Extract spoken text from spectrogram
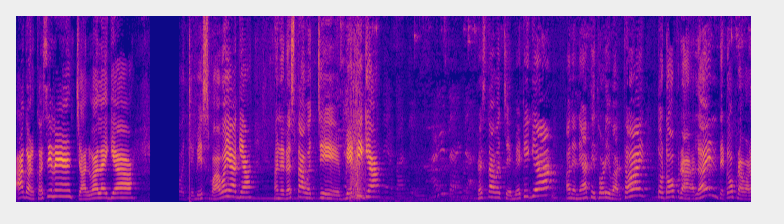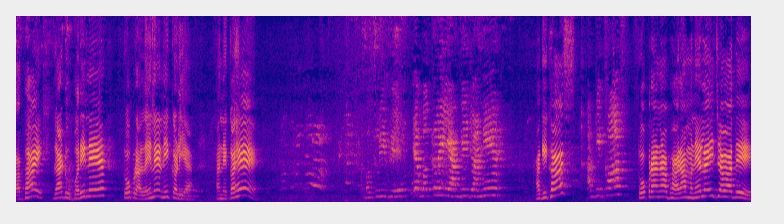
આગળ ખસીને ચાલવા લાગ્યા. વચ્ચે બેસવા વયા ગયા અને રસ્તા વચ્ચે બેઠી ગયા. રસ્તા વચ્ચે બેઠી ગયા અને ત્યાંથી થોડી વાર થઈ તો ટોપરા લઈને તે ટોપરાવાળા ભાઈ ગાડું ભરીને ટોપરા લઈને નીકળ્યા. અને કહે આગી ખાસ? ટોપરાના ભારા મને લઈ જવા દે.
